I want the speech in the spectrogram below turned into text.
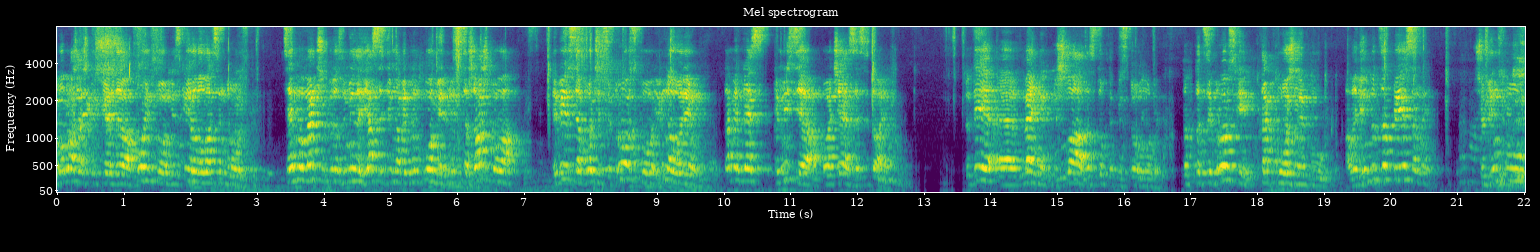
Голова Жашківської РДА Бойко, міський голова Цендровський. Цей момент, щоб ви розуміли, я сидів на виконкомі міста Жашкова, дивився в очі Цендровського, і він говорив, там якась комісія по АЧС засідає. Туди е, Мельник пішла заступник міського голови. Тобто Цибровський також не був. Але він тут записаний, що він був.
